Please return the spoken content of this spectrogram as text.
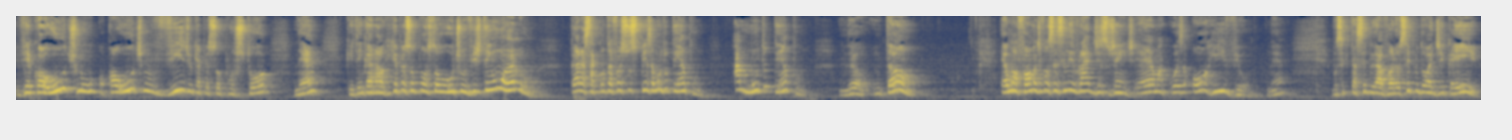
vê qual o último, qual o último vídeo que a pessoa postou, né? Que tem canal aqui que a pessoa postou o último vídeo tem um ano. Cara, essa conta foi suspensa há muito tempo. Há muito tempo. Entendeu? Então, é uma forma de você se livrar disso, gente. É uma coisa horrível, né? Você que está sempre gravando, eu sempre dou uma dica aí,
